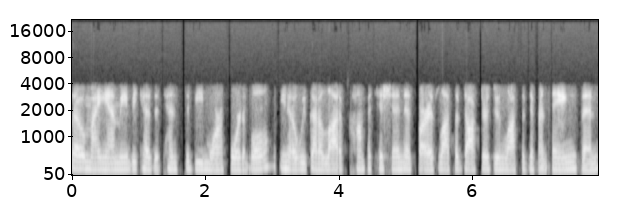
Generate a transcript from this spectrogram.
so Miami because it tends to be more affordable. You know, we've got a lot of competition as far as lots of doctors doing lots of different things and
